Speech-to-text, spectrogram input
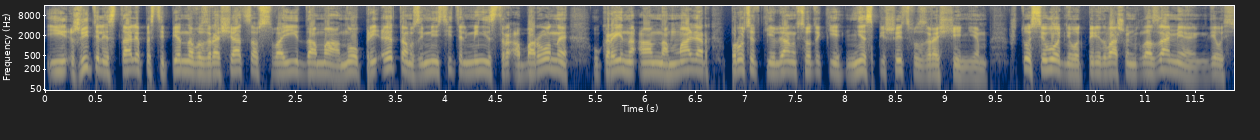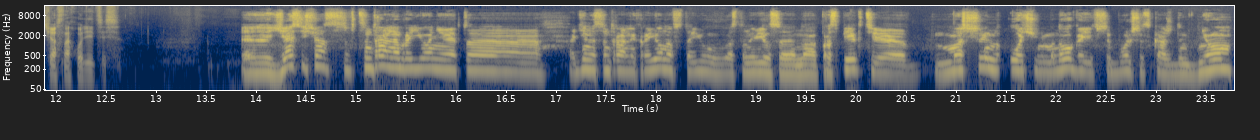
И жители стали постепенно возвращаться в свои дома. Но при этом заместитель министра обороны Украины Анна Маляр просит киевлян все-таки не спешить с возвращением. Что сегодня вот перед вашими глазами, где вы сейчас находитесь? Э, Я сейчас в центральном районе, это один из центральных районов, стою, остановился на проспекте. Машин очень много, их все больше с каждым днем.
